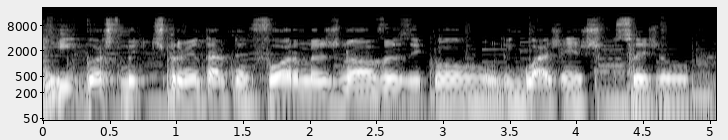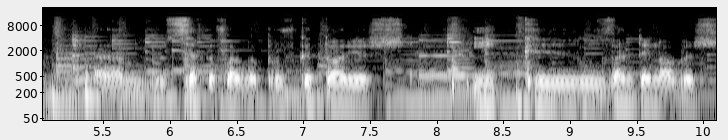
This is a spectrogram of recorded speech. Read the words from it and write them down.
E gosto muito de experimentar com formas novas e com linguagens que sejam de certa forma provocatórias e que levantem novas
